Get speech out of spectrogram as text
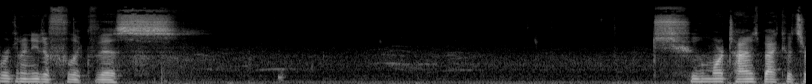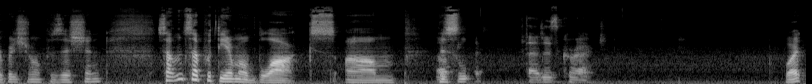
we're gonna need to flick this two more times back to its original position. Something's up with the emerald blocks. Um, this Oh, that is correct. what?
